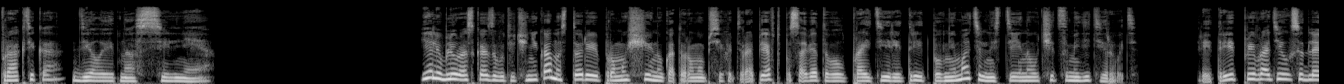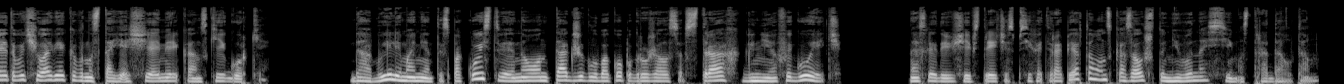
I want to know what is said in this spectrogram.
Практика делает нас сильнее. Я люблю рассказывать ученикам истории про мужчину, которому психотерапевт посоветовал пройти ретрит по внимательности и научиться медитировать. Ретрит превратился для этого человека в настоящие американские горки. Да, были моменты спокойствия, но он также глубоко погружался в страх, гнев и горечь. На следующей встрече с психотерапевтом он сказал, что невыносимо страдал там.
